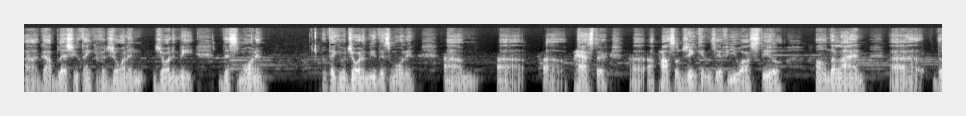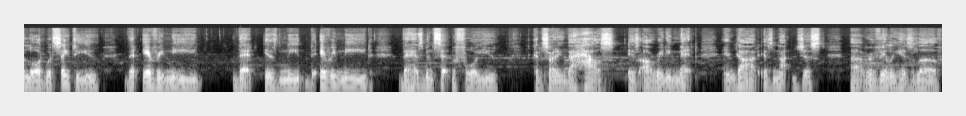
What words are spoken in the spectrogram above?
uh, God bless you. Thank you for joining joining me this morning. Thank you for joining me this morning. Um, uh, Pastor uh, Apostle Jenkins, if you are still on the line, uh, the Lord would say to you that every need that is need, every need that has been set before you concerning the house is already met, and God is not just uh, revealing His love,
